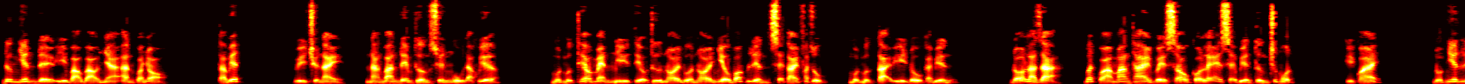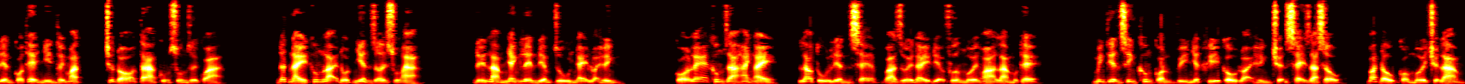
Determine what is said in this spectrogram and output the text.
đương nhiên để ý bảo bảo nhà ăn quá nhỏ. Ta biết. Vì chuyện này nàng ban đêm thường xuyên ngủ đã khuya. Một mực theo mẹn nhỉ tiểu thư nói đùa nói nhiều bóp liền sẽ tái phát dụng một mực tại ý đồ cải biến. Đó là giả, bất quá mang thai về sau có lẽ sẽ biến từng chút một. Kỳ quái. Đột nhiên liền có thể nhìn thấy mặt, trước đó ta cũng xuống dưới qua. Đất này không lại đột nhiên rơi xuống a. Đến làm nhanh lên điểm dù nhảy loại hình. Có lẽ không ra hai ngày, lao tù liền sẽ và dưới đáy địa phương mới hỏa làm một thể. Minh tiên sinh không còn vì nhiệt khí cầu loại hình chuyện xảy ra sâu bắt đầu có mới chuyện làm.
